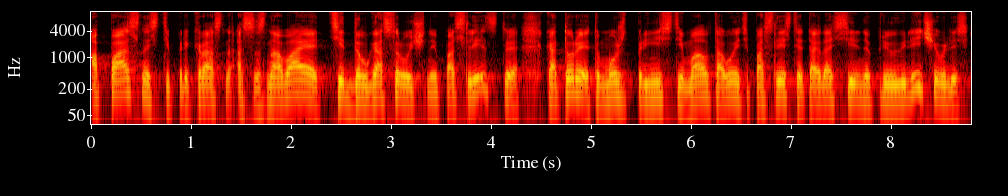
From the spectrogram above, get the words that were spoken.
опасности, прекрасно осознавая те долгосрочные последствия, которые это может принести. Мало того, эти последствия тогда сильно преувеличивались.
